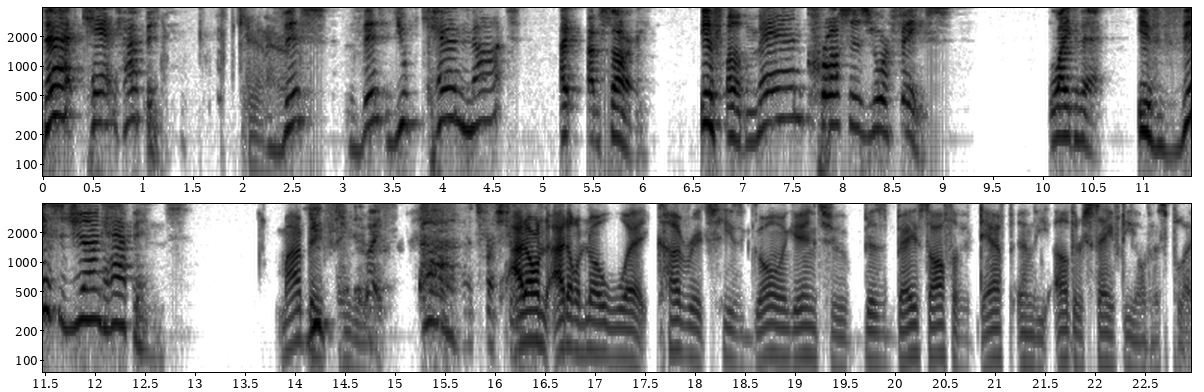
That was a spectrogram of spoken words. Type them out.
that can't happen. Can't happen. This, this, you cannot. I, I'm sorry. If a man crosses your face like that. If this junk happens, my big thing is like ah, that's frustrating. I don't I don't know what coverage he's going into just based off of depth and the other safety on this play.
